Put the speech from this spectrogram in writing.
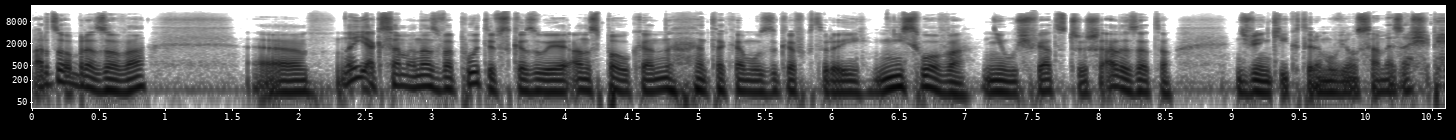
bardzo obrazowa. E, no i jak sama nazwa płyty wskazuje, unspoken, taka muzyka, w której ni słowa nie uświadczysz, ale za to dźwięki, które mówią same za siebie.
